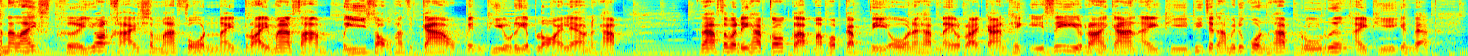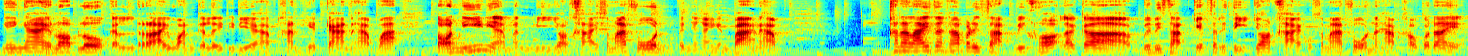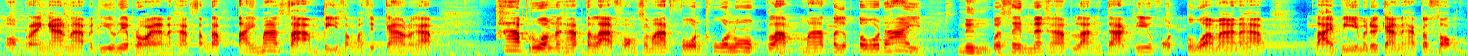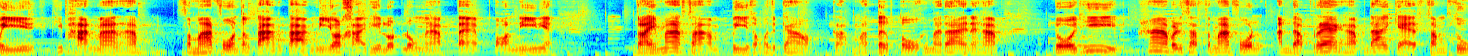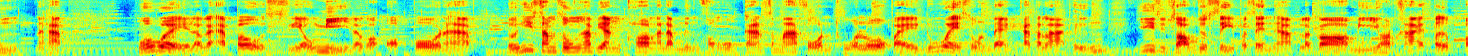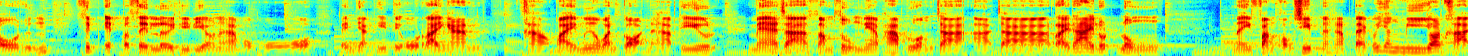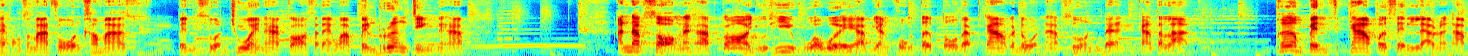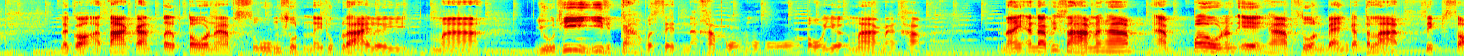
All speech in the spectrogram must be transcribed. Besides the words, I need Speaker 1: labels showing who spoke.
Speaker 1: Canalys เผยยอดขายสมาร์ทโฟนในไตรมาส 3 ปี 2019 เป็นที่เรียบร้อยแล้วนะครับกราบสวัสดีครับ ก็กลับมาพบกับตีโอนะครับ ในรายการ Tech Easy รายการ IT ที่จะทำให้ทุกคนครับ รู้เรื่อง IT กันแบบง่ายๆ รอบโลกกันรายวันกันเลยทีเดียวครับ ทันเหตุการณ์นะครับว่าตอนนี้เนี่ยมันมียอดขายสมาร์ทโฟนเป็นยังไงกันบ้างนะครับ Canalys นะครับบริษัทวิเคราะห์ และก็บริษัทเก็บสถิติยอดขายของสมาร์ทโฟนนะครับเขาก็ได้ออกรายงานมาเป็นที่เรียบร้อยแล้วนะครับสำหรับไตรมาส 3 ปี 2019 นะครับภาพรวมนะครับตลาดของสมาร์ทโฟนทั่วโลกกลับมาเติบโตได้ 1%นะครับหลังจากที่หดตัวมานะครับหลายปีมาด้วยกันนะครับก็ 2 ปีที่ผ่านมานะครับสมาร์ทโฟนต่างๆ ต่างมียอดขายที่ลดลงนะครับ แต่ตอนนี้เนี่ย ไตรมาส 3 ปี 2019 กลับมาเติบโตขึ้นมาได้นะครับ โดยที่ 5 บริษัทสมาร์ทโฟนอันดับแรกครับ ได้แก่ซัมซุงนะครับ หัวเว่ยแล้วก็ Apple เสี่ยวมี่แล้วก็ Oppo นะครับ โดยที่ซัมซุงครับยังครองอันดับหนึ่งของวงการสมาร์ทโฟนทั่วโลกไปด้วยส่วนแบ่งการตลาดถึง 22.4%ครับ แล้วก็มียอดขายเติบโตถึง 11%เลยทีเดียวนะครับ โอ้โห เป็นอย่างที่ตีโอรายงานข่าวไปเมื่อวันก่อนนะครับ ที่แม้จะซัมซุงเนี่ยภาพรวมจะอาจจะรายได้ลดลงในฝั่งของชิปนะครับ แต่ก็ยังมียอดขายของสมาร์ทโฟนเข้ามา เป็นส่วนช่วยนะครับ ก็แสดงว่าเป็นเรื่องจริงนะครับ อันดับ2นะครับก็อยู่ที่หัวเว่ยครับยังคงเติบโตแบบก้าวกระโดดนะครับ ส่วนแบ่งการตลาดเพิ่มเป็น 19%แล้วนะครับ แล้วก็อัตราการเติบโตนะครับสูงสุดในทุกรายเลยมาอยู่ที่ 29%นะครับผมโอ้โหโตเยอะมากนะครับ ในอันดับที่ 3 นะครับ Apple นั่นเองครับ ส่วนแบ่งการตลาด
